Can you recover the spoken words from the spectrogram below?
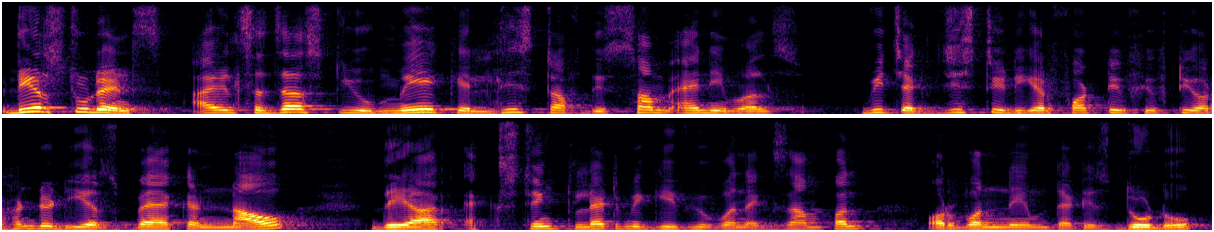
Dear students, I will suggest you make a list of the some animals which existed here 40, 50 or 100 years back and now they are extinct. Let me give you one example or one name that is dodo.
